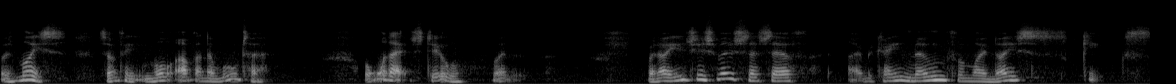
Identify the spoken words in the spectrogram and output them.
It was moist, something more up than water. All that still, when when I introduced myself, I became known for my nice kicks.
